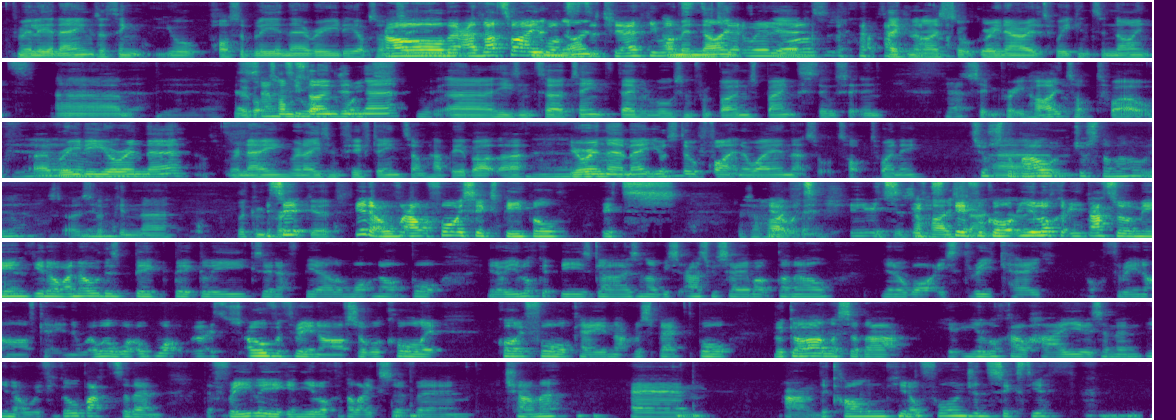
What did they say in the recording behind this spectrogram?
familiar names. I think you're possibly in there, Reedy. Oh, that, that's why he wants ninth. to check. He wants I'm in to ninth, where yeah. he was. I've taken a nice sort of green arrow this week into ninth. Um, yeah, yeah, yeah. We've got Tom Stones points. in there. Uh, he's in 13th. David Wilson from Bonus Bank still sitting in yeah. sitting pretty high, top 12. Uh, yeah, uh, Reedy, you're in there. Renee, Renee's in 15, so I'm happy about that. Yeah. You're in there, mate. You're still fighting away in that sort of top 20. Just um, about, just about, yeah. So it's looking uh, looking it's pretty good. You know, out of 46 people, it's it's a high you know, finish. It's, it's, it's, it's difficult. You look at that's what I mean. You know, I know there's big, big leagues in FPL and whatnot, but you know, you look at these guys, and obviously, as we say about Donnell, you know what, he's 3K three and a half k. And well, what, what, it's over three and a half, so we'll call it call it four k in that respect. But regardless of that, you look how high he is, and then you know if you go back to then the free league and you look at the likes of um, Chama um, and the Kong, you know, 460th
